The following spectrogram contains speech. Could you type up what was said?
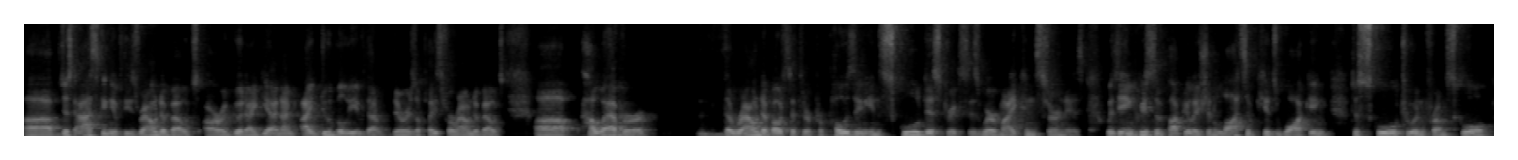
uh, just asking if these roundabouts are a good idea. And i i do believe that there is a place for roundabouts. Uh, however the roundabouts that they're proposing in school districts is where my concern is. With the increase of population, lots of kids walking to school, to and from school,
